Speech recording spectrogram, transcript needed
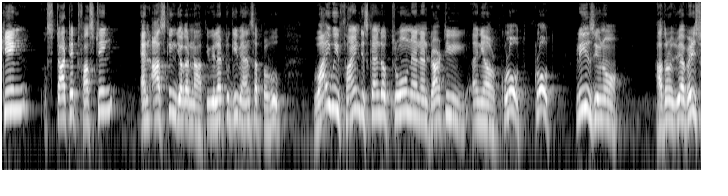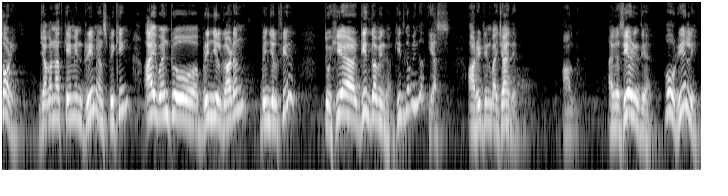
king started fasting and asking Jagannath, you will have to give answer, Prabhu. Why we find this kind of thrown and, and dirty in your cloth, cloth? Please, you know, otherwise we are very sorry. Jagannath came in dream and speaking. I went to Brinjal garden, Brinjal field, to hear Git Govinda. Git Govinda? Yes. Are written by Jayadev. I was hearing there. Oh, really?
